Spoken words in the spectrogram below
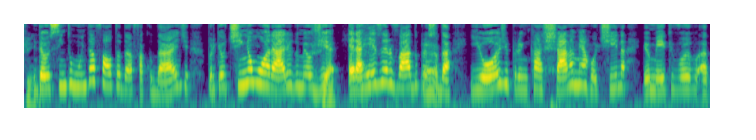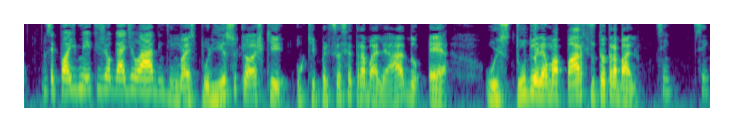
Sim. Então, eu sinto muita falta da faculdade, porque eu tinha um horário do meu Sim. dia, era reservado para É. estudar. E hoje, para eu encaixar na minha rotina, eu meio que vou. ah, Você pode meio que jogar de lado, entendeu? Mas por isso que eu acho que o que precisa ser trabalhado é o estudo, ele é uma parte do teu trabalho. Sim, sim.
